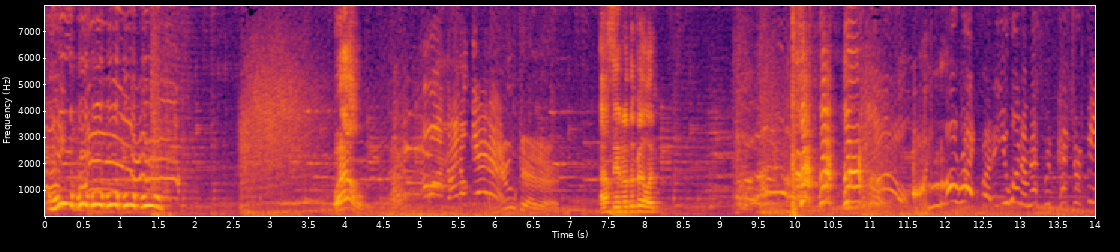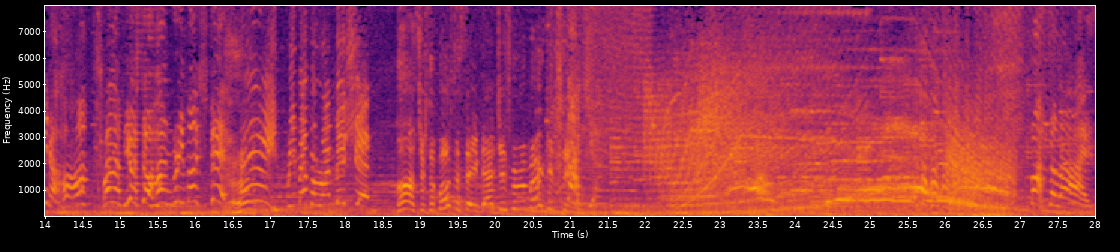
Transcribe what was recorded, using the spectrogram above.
Dino! that's the end of the villain. All right, buddy, you want to mess with Petrofina, huh? Well, if you're so hungry, munch this! Hey, remember our mission. Boss, you're supposed to save that just for emergency. Gotcha! Fossilized!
